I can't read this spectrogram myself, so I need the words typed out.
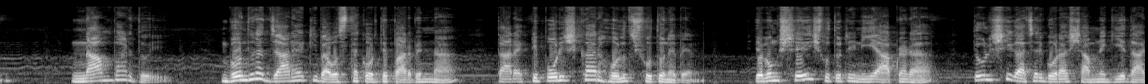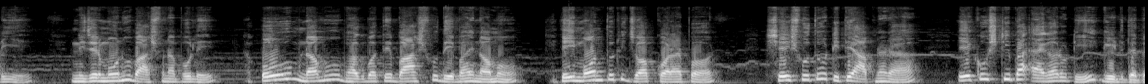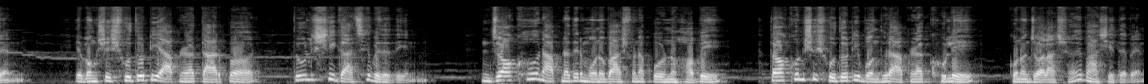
নাম্বার দুই বন্ধুরা, যারা এটি ব্যবস্থা করতে পারবেন না, তারা একটি পরিষ্কার হলুদ সুতো নেবেন এবং সেই সুতোটি নিয়ে আপনারা তুলসী গাছের গোড়ার সামনে গিয়ে দাঁড়িয়ে নিজের মনোবাসনা বলে ওম নমো ভগবতে বাসুদেবায় নম এই মন্ত্রটি জপ করার পর সেই সুতোটিতে আপনারা একুশটি বা এগারোটি গিট দেবেন এবং সেই সুতোটি আপনারা তারপর তুলসী গাছে বেঁধে দিন। যখন আপনাদের মনোবাসনা পূর্ণ হবে তখন সে সুতোটি বন্ধুরা আপনারা খুলে কোনো জলাশয়ে ভাসিয়ে দেবেন।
